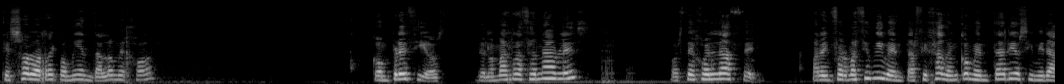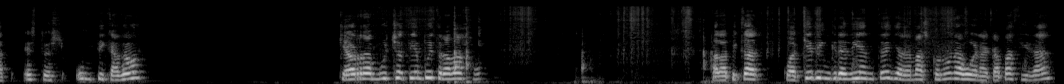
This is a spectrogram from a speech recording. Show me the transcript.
que solo recomienda lo mejor con precios de lo más razonables. Os dejo enlace para información y venta fijado en comentarios y mirad, esto es un picador que ahorra mucho tiempo y trabajo para picar cualquier ingrediente y además con una buena capacidad.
